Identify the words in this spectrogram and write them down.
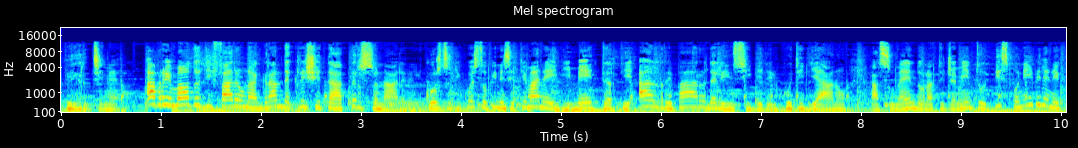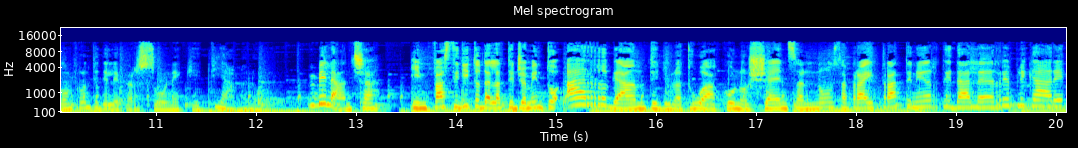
Vergine. Avrai modo di fare una grande crescita personale nel corso di questo fine settimana e di metterti al riparo dalle insidie del quotidiano, assumendo un atteggiamento disponibile nei confronti delle persone che ti amano. Bilancia. Infastidito dall'atteggiamento arrogante di una tua conoscenza, non saprai trattenerti dal replicare.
